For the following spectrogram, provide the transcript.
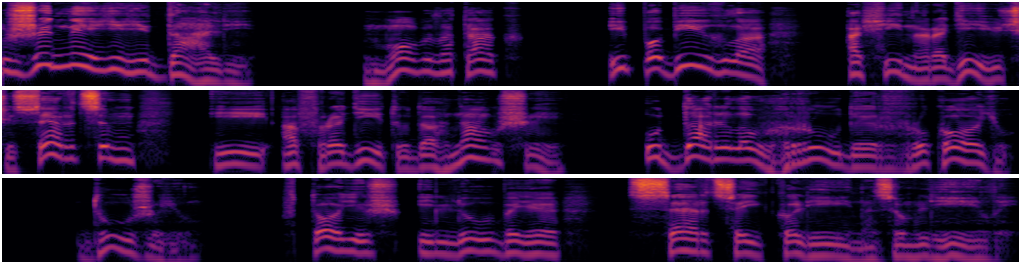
жени її далі. Мовила так і побігла Афіна, радіючи серцем, і Афродіту, догнавши, ударила в груди рукою, дужою, в тої ж і любеє серце й коліна зомліли.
